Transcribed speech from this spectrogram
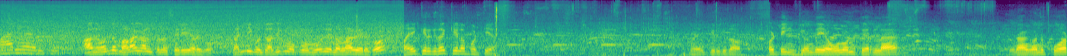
மாதிரியா இருக்குது அது வந்து மழை காலத்தில் சரியாக இருக்கும். தண்ணி கொஞ்சம் அதிகமாக போகும்போது நல்லாவே இருக்கும். மைக் இருக்குதா? கீழே போட்டியா? மைக் இருக்குதா? போட்டிங்க்கு வந்து எவ்வளோன்னு தெரில. நாங்கள் வந்து போகிற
